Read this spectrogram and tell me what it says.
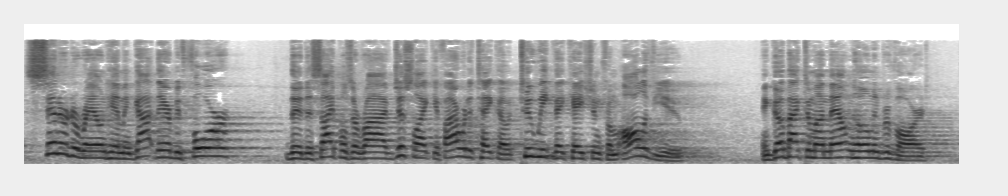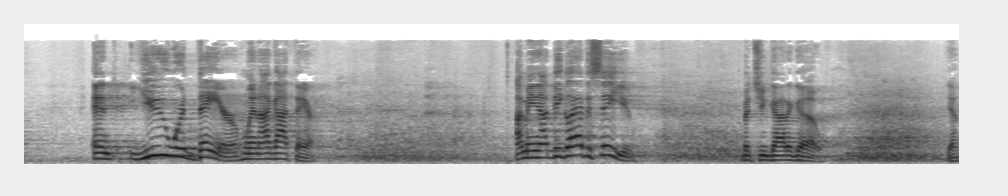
centered around him and got there before the disciples arrived, just like if I were to take a two week vacation from all of you and go back to my mountain home in Brevard, and you were there when I got there. I mean, I'd be glad to see you, but you got to go. Yeah.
